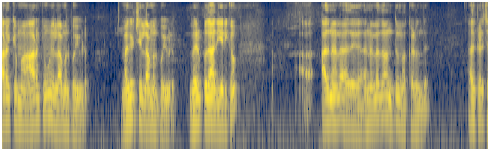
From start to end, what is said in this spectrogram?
ஆரோக்கியமாக ஆரோக்கியமும் இல்லாமல் போய்விடும். மகிழ்ச்சி இல்லாமல் போய்விடும். வெறுப்பு தான் அதிகரிக்கும். அதனால் அதனால அது அதனால தான் வந்து மக்கள் வந்து அது கிடைச்ச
